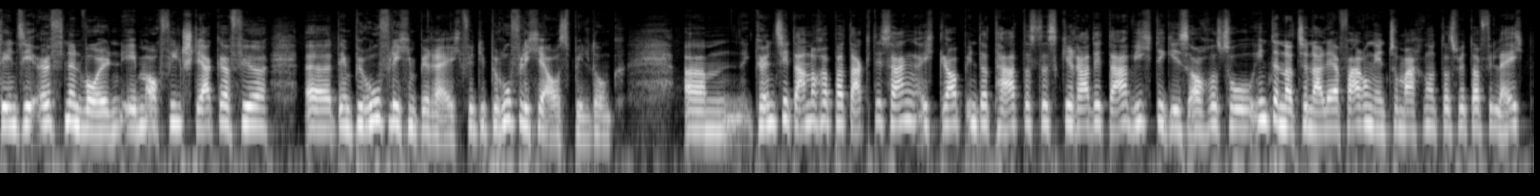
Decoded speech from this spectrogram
den Sie öffnen wollen, eben auch viel stärker für äh, den beruflichen Bereich, für die berufliche Ausbildung. Ähm, können Sie da noch ein paar Takte sagen? Ich glaube in der Tat, dass das gerade da wichtig ist, auch so internationale Erfahrungen zu machen und dass wir da vielleicht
